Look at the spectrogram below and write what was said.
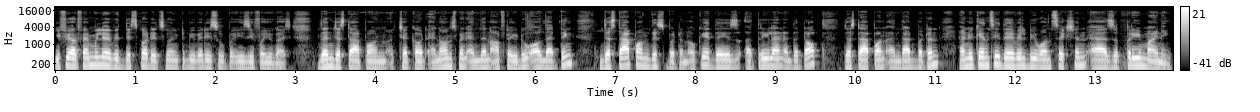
If you are familiar with discord it's going to be very super easy for you guys. Then just tap on checkout announcement and then after you do all that thing just tap on this button okay? There is a three line at the top. Just tap on and that button. And you can see there will be one section as a pre-mining.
